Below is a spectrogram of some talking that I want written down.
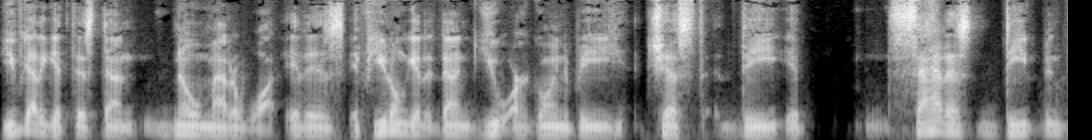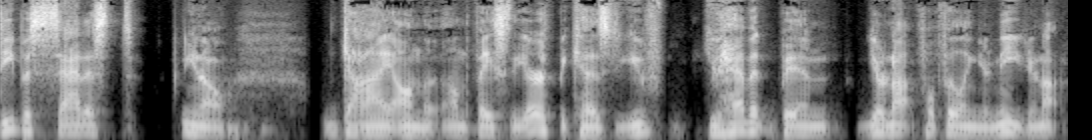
you've got to get this done no matter what it is. If you don't get it done, you are going to be just the saddest, deep, deepest, saddest, you know, guy on the, on the face of the earth because you've, you haven't been, you're not fulfilling your need. You're not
